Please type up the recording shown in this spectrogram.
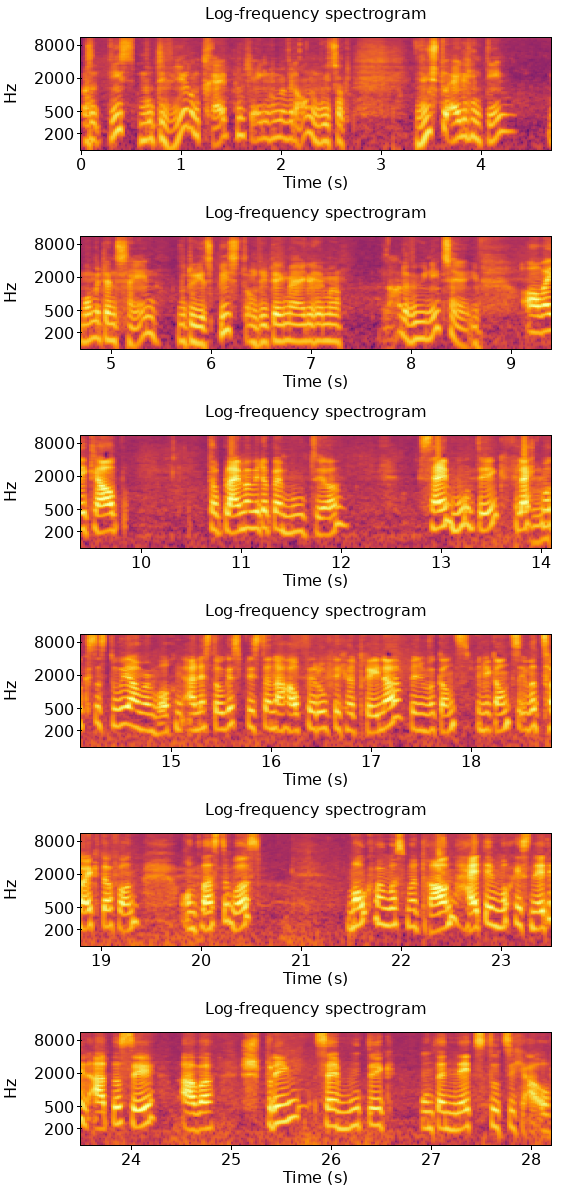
Also das motiviert und treibt mich eigentlich immer wieder an, wo ich sage, willst du eigentlich in dem momentan sein, wo du jetzt bist. Und ich denke mir eigentlich immer, nein, da will ich nicht sein. Aber ich glaube, da bleiben wir wieder beim Mut. Ja? Sei mutig, vielleicht mhm. magst das du ja einmal machen. Eines Tages bist du dann ein hauptberuflicher Trainer, bin ich, ganz, bin ich ganz überzeugt davon. Und weißt du was? Manchmal muss man trauen, heute mache ich es nicht in Attersee, aber spring, sei mutig und dein Netz tut sich auf.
